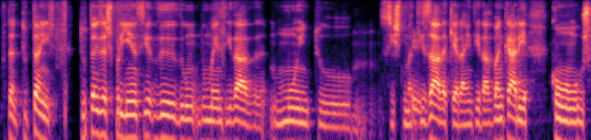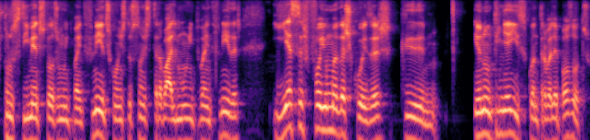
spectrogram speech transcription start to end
portanto, tu tens, tu tens a experiência de, de, um, de uma entidade muito sistematizada, Sim. que era a entidade bancária, com os procedimentos todos muito bem definidos, com instruções de trabalho muito bem definidas. E essa foi uma das coisas que eu não tinha isso quando trabalhei para os outros.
